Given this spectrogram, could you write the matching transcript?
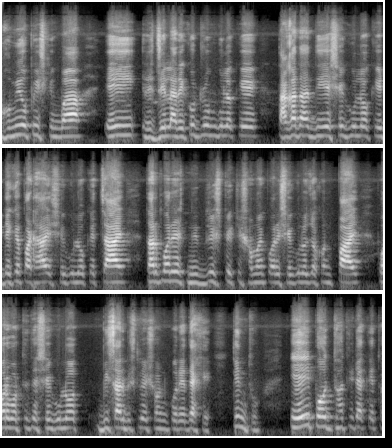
ভূমি অফিস কিংবা এই জেলা রেকর্ড রুমগুলোকে তাগাদা দিয়ে সেগুলোকে ডেকে পাঠায়, সেগুলোকে চায়। তারপরে নির্দিষ্ট একটি সময় পরে সেগুলো যখন পায়, পরবর্তীতে সেগুলো বিচার বিশ্লেষণ করে দেখে। কিন্তু এই পদ্ধতিটাকে তো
